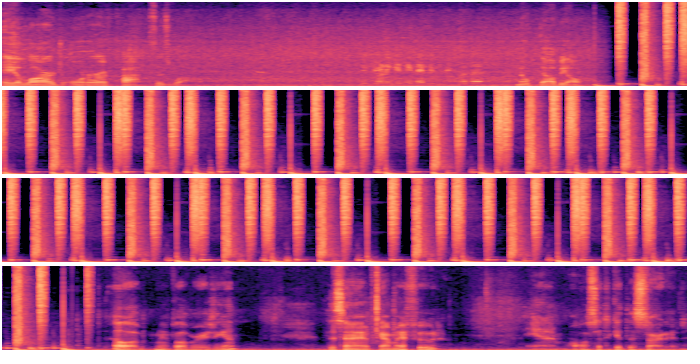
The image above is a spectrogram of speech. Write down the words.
A large order of tots as well. Did you want to get anything to drink with it? Nope, that'll be all. Oh, Hello, my fellow again. This time I've got my food, and I'm all set to get this started.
